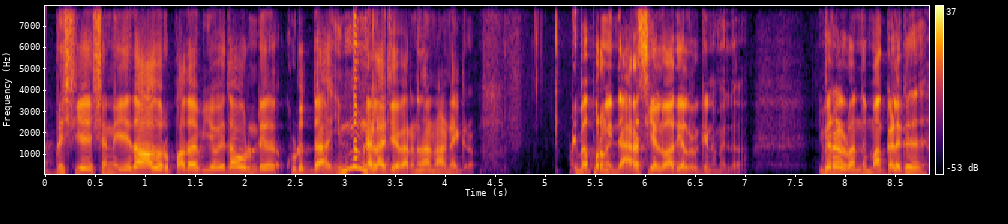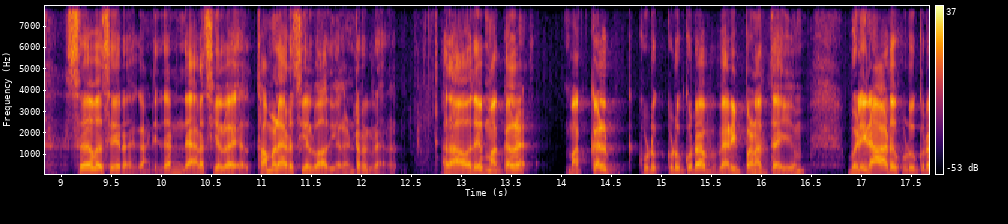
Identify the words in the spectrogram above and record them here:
அப்ரிசியேஷன் ஏதாவது ஒரு பதவியோ ஏதாவது ஒன்று கொடுத்தா இன்னும் நல்லா செய்வாருன்னு தான் நான் நினைக்கிறேன். இப்போ அப்புறம் இந்த அரசியல்வாதிகள் இருக்கு நம்ம இல்லை இவர்கள் வந்து மக்களுக்கு சேவை செய்கிறதுக்காண்டி தான் இந்த அரசியல்வாதிகள் தமிழ் அரசியல்வாதிகள் என்று இருக்கிறார்கள். அதாவது மக்கள் மக்கள் கொடு கொடுக்குற வரி பணத்தையும் வெளிநாடு கொடுக்குற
